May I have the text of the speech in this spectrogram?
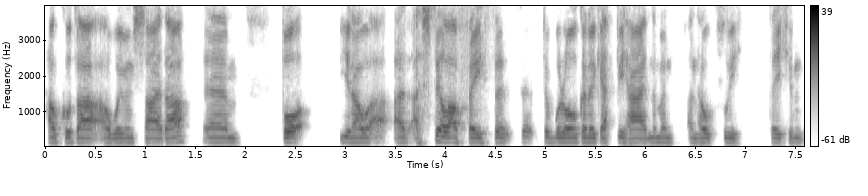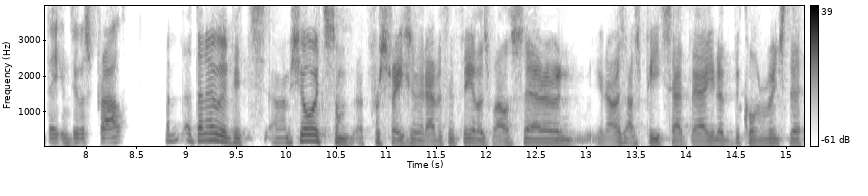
how good our, our women's side are. Um, but you know, I, I still have faith that, that, that we're all going to get behind them and, and hopefully they can they can do us proud. I don't know if it's. I'm sure it's some frustration that Everton feel as well, Sarah. And you know, as, as Pete said there, you know, the coverage, the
